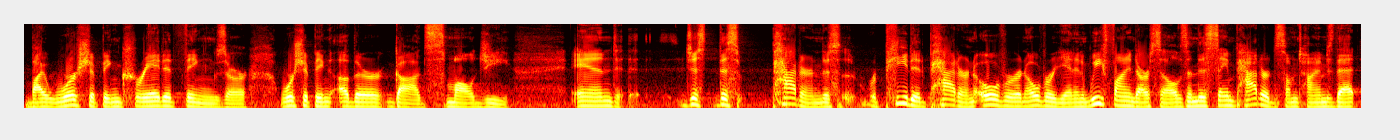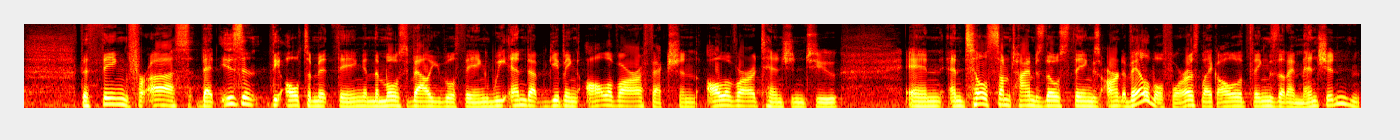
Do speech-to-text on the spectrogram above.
by worshiping created things or worshiping other gods, small g. And just this pattern, this repeated pattern over and over again. And we find ourselves in this same pattern sometimes that the thing for us that isn't the ultimate thing and the most valuable thing, we end up giving all of our affection, all of our attention to. And until sometimes those things aren't available for us, like all the things that I mentioned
